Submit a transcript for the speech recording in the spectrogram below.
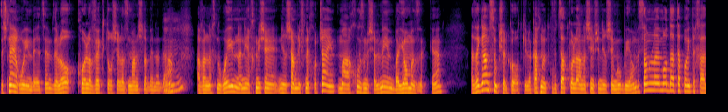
זה שני אירועים בעצם, זה לא כל הוקטור של הזמן של הבן אדם, mm-hmm. אבל אנחנו רואים נניח מי שנרשם לפני חודשיים, מה אחוז משלמים ביום הזה, כן? אז זה גם סוג של cohort, כי לקחנו את קבוצת כל האנשים שנרשמו ביום ושמנו להם עוד data point אחד,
